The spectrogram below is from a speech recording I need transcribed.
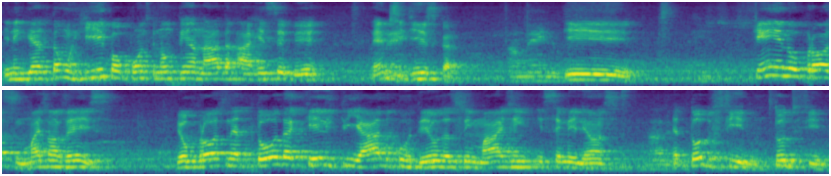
E ninguém é tão rico ao ponto que não tenha nada a receber. Lembre-se disso, cara. Amém. E quem é meu próximo? Mais uma vez. Meu próximo é todo aquele criado por Deus, a sua imagem e semelhança. É todo filho, todo filho.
